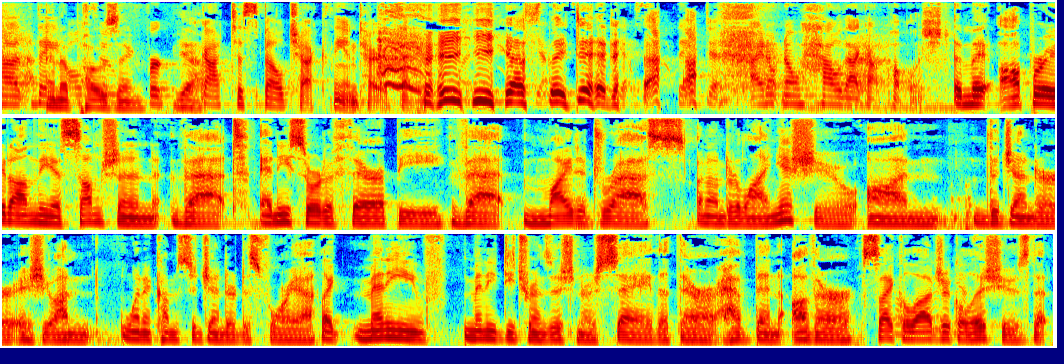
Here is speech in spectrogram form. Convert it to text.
uh, and opposing. forgot yeah. to spell check the entire thing. yes, yes, they did. Yes, they did. I don't know how that got published. And they operate on the assumption that any sort of therapy that might address an underlying issue on the gender issue on when it comes to gender dysphoria. Like many many detransitioners say that there have been other psychological oh, issues that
